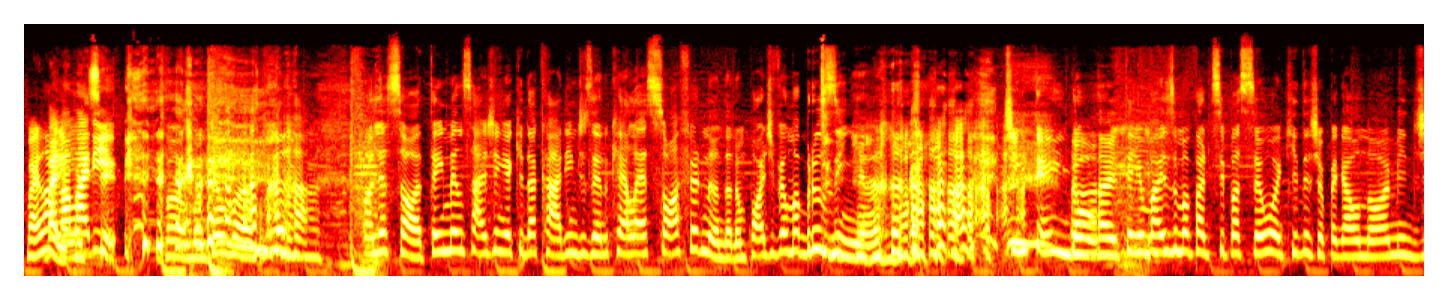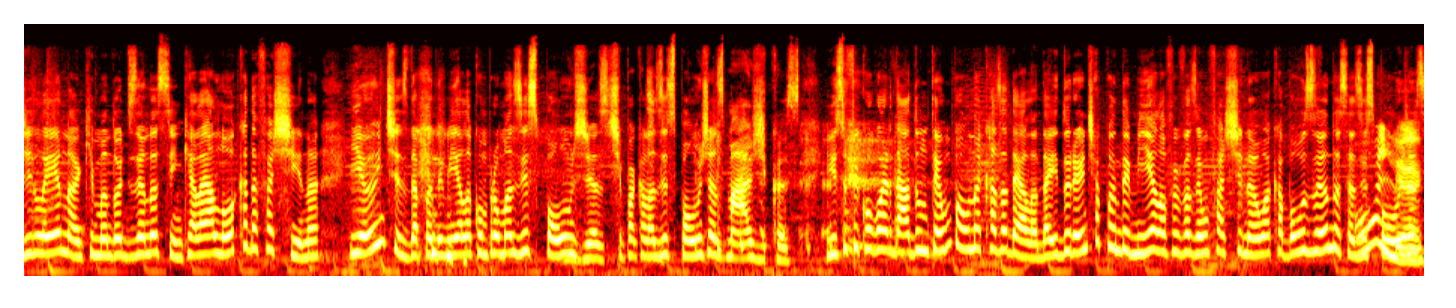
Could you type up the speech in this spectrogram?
Vai lá, Vai lá, Lari. Vamos, então vamos. Olha só, tem mensagem aqui da Karen dizendo que ela é só a Fernanda, não pode ver uma brusinha. Te entendo. Ai, tenho mais uma participação aqui, deixa eu pegar o nome, de Lena, que mandou dizendo assim, que ela é a louca da faxina e antes da pandemia ela comprou umas esponjas, tipo aquelas esponjas mágicas. Isso ficou guardado um tempão na casa dela. Daí durante a pandemia ela foi fazer um faxinão, acabou usando essas Olha. esponjas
